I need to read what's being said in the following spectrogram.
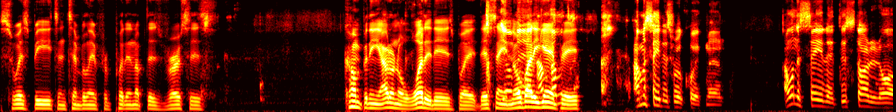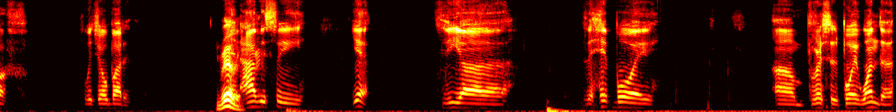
Swizz Beatz and Timbaland for putting up this versus company. I don't know what it is, but they're saying Yo, man, nobody I'm- getting I'm- paid. I'm gonna say this real quick, man. I want to say that this started off with Joe Budden. Really? And obviously, yeah, the uh, the Hit Boy um, versus Boy Wonder.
